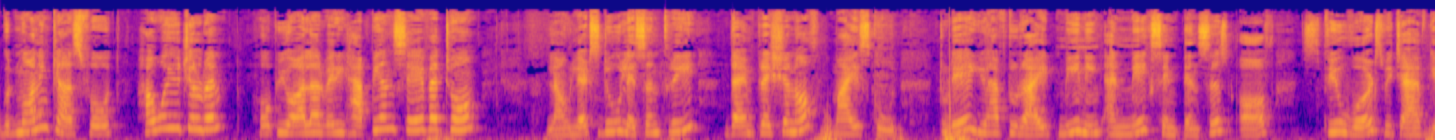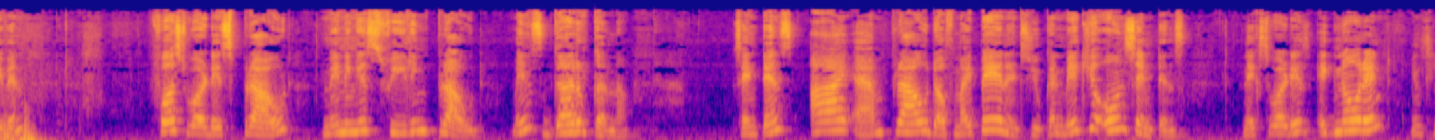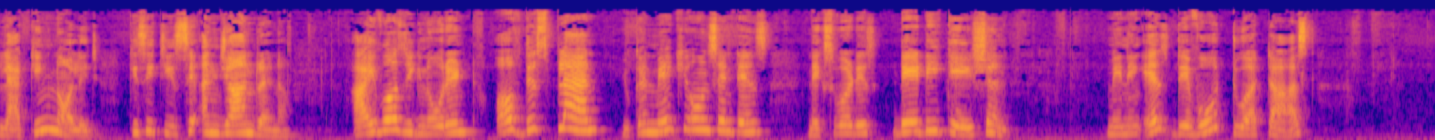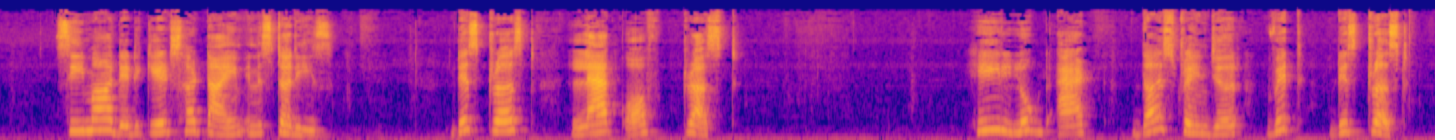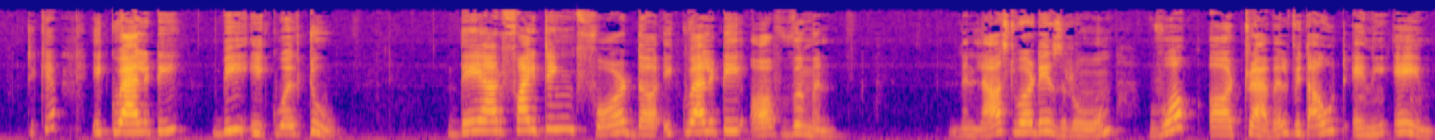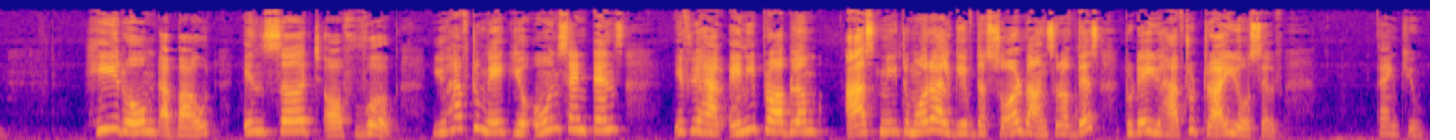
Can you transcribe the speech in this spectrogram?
Good morning, class 4th. How are you, children? Hope you all are very happy and safe at home. Now, let's do lesson 3 The impression of my school. Today, you have to write meaning and make sentences of few words which I have given. First word is proud. Meaning is feeling proud. Means garv karna. Sentence I am proud of my parents. You can make your own sentence. Next word is ignorant means lacking knowledge. किसी चीज़ से अनजान रहना। I was ignorant of this plan you can make you own sentence next word is dedication meaning is devote to a task Seema dedicates her time in studies distrust lack of trust he looked at the stranger with distrust ठीक है? Equality be equal to. They are fighting for the equality of women. Then last word is roam, walk or travel without any aim. He roamed about in search of work. You have to make your own sentence. If you have any problem, ask me. Tomorrow I'll give the solved answer of this. Today you have to try yourself. Thank you.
